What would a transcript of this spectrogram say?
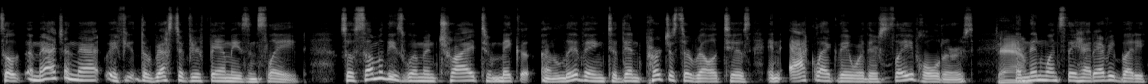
So imagine that if you, the rest of your family is enslaved. So some of these women tried to make a, a living to then purchase their relatives and act like they were their slaveholders. Damn. And then once they had everybody,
